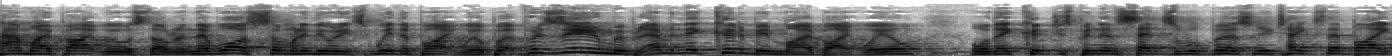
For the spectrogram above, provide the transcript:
how my bike wheel was stolen. and There was someone in the audience with a bike wheel, but presumably, I mean, they could have been my bike wheel, or they could just been a sensible person who takes their bike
